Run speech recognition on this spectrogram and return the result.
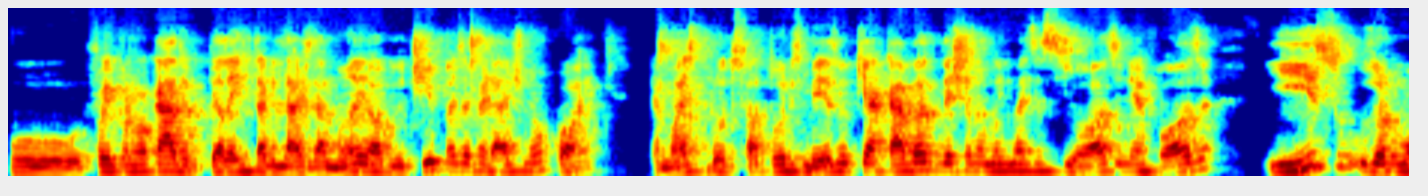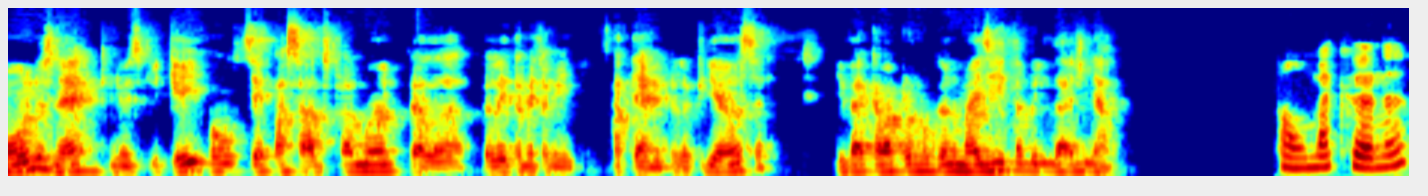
o, foi provocado pela irritabilidade da mãe algo do tipo, mas a verdade não ocorre. É mais por outros fatores mesmo que acaba deixando a mãe mais ansiosa e nervosa. E isso, os hormônios, né, que eu expliquei, vão ser passados para a mãe, pela, pelo leitamento materno pela criança e vai acabar provocando mais irritabilidade nela. Bom, bacana.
